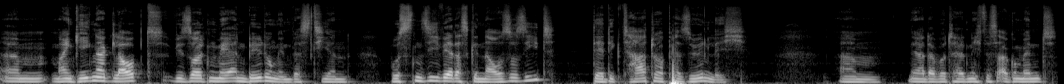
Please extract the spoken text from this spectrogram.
ähm, mein Gegner glaubt, wir sollten mehr in Bildung investieren. Wussten Sie, wer das genauso sieht? Der Diktator persönlich. Ähm, ja, da wird halt nicht das Argument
